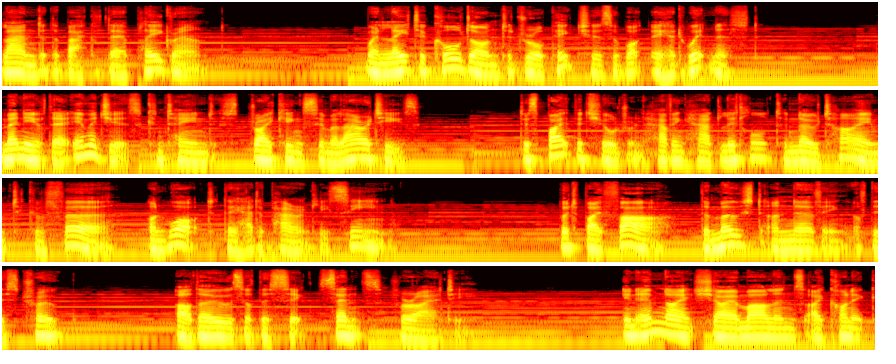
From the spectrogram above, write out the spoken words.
land at the back of their playground when later called on to draw pictures of what they had witnessed. Many of their images contained striking similarities, despite the children having had little to no time to confer on what they had apparently seen. But by far, the most unnerving of this trope are those of the sixth sense variety. In M. Night Shyamalan's iconic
